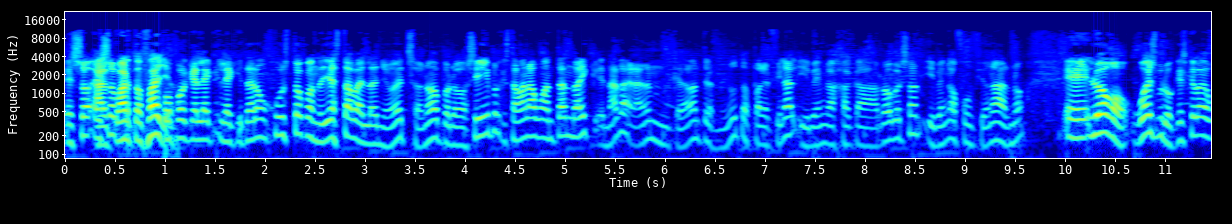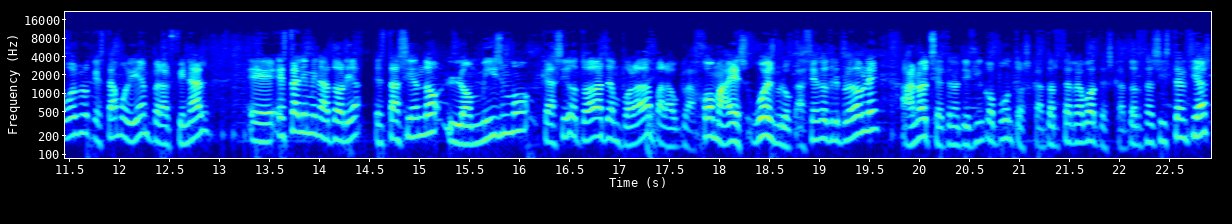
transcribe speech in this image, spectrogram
Eso, al eso- cuarto fallo? pues porque le, le quitaron justo cuando ya estaba el daño hecho, ¿no? Pero sí, porque estaban aguantando ahí, que nada, eran- quedaban tres minutos para el final y venga Haka Robertson y venga a funcionar, ¿no? Eh, luego, Westbrook, es que lo de Westbrook está muy bien, pero al final eh, esta eliminatoria está siendo lo mismo que ha sido toda la temporada para Oklahoma. Es Westbrook haciendo triple doble, anoche 35 puntos, 14 rebotes, 14 asistencias,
